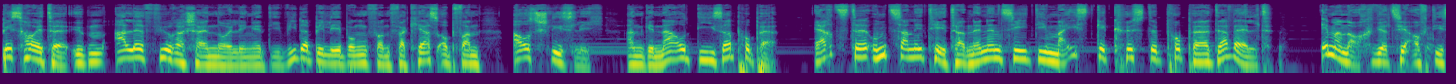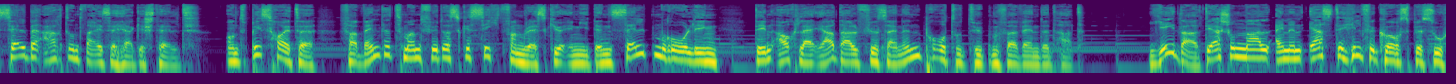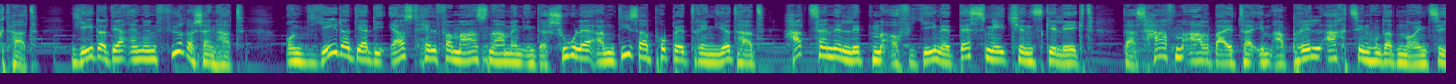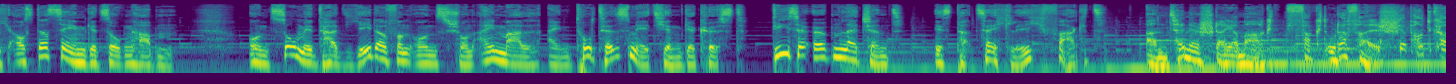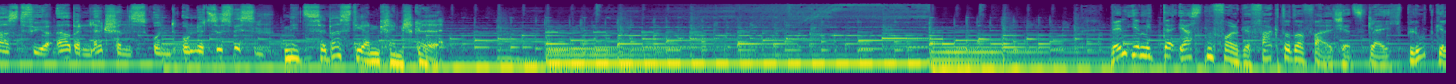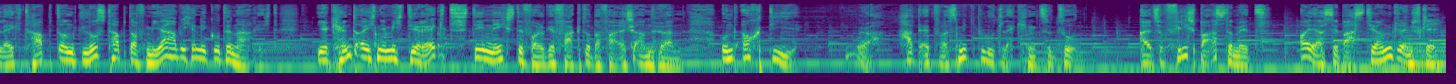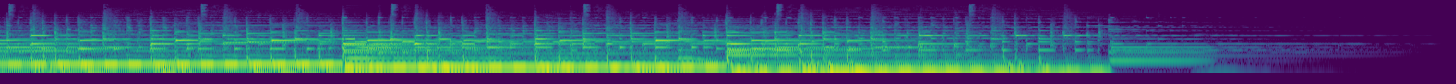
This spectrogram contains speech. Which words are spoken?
Bis heute üben alle Führerscheinneulinge die Wiederbelebung von Verkehrsopfern ausschließlich an genau dieser Puppe. Ärzte und Sanitäter nennen sie die meistgeküsste Puppe der Welt. Immer noch wird sie auf dieselbe Art und Weise hergestellt. Und bis heute verwendet man für das Gesicht von Rescue Annie denselben Rohling, den auch Laerdal für seinen Prototypen verwendet hat. Jeder, der schon mal einen Erste-Hilfe-Kurs besucht hat, jeder, der einen Führerschein hat und jeder, der die Ersthelfermaßnahmen in der Schule an dieser Puppe trainiert hat, hat seine Lippen auf jene des Mädchens gelegt, das Hafenarbeiter im April 1890 aus der Seine gezogen haben. Und somit hat jeder von uns schon einmal ein totes Mädchen geküsst. Diese Urban Legend ist tatsächlich Fakt. Antenne Steiermark. Fakt oder falsch? Der Podcast für Urban Legends und unnützes Wissen mit Sebastian Krinschkel. Wenn ihr mit der ersten Folge Fakt oder Falsch jetzt gleich Blut geleckt habt und Lust habt auf mehr, habe ich eine gute Nachricht. Ihr könnt euch nämlich direkt die nächste Folge Fakt oder Falsch anhören. Und auch die, ja, hat etwas mit Blutlecken zu tun. Also viel Spaß damit. Euer Sebastian Grinschkel.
